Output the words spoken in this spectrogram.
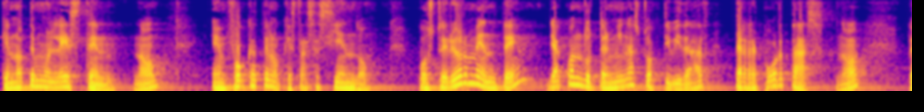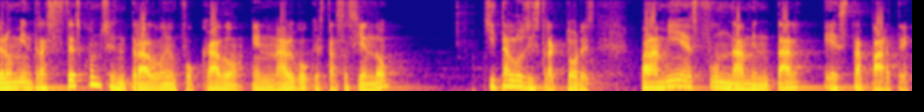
Que no te molesten, ¿no? Enfócate en lo que estás haciendo. Posteriormente, ya cuando terminas tu actividad, te reportas, ¿no? Pero mientras estés concentrado, enfocado en algo que estás haciendo, quita los distractores. Para mí es fundamental esta parte,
